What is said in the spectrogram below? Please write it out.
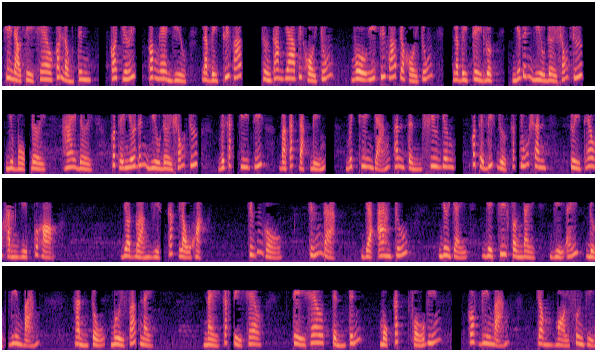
khi nào tỳ kheo có lòng tin, có giới, có nghe nhiều là vì thuyết pháp, thường tham gia với hội chúng, vô ý thuyết pháp cho hội chúng là vì trì luật, nhớ đến nhiều đời sống trước, như một đời, hai đời, có thể nhớ đến nhiều đời sống trước với các chi tiết và các đặc điểm, với thiên giảng thanh tịnh siêu dân có thể biết được các chúng sanh tùy theo hành nghiệp của họ. Do đoạn diệt các lậu hoặc, chứng ngộ, chứng đạt và an trú, như vậy về chi phần này vị ấy được viên bản, thành tụ mười pháp này. Này các tỳ kheo, tỳ kheo tịnh tính một cách phổ biến, có viên bản trong mọi phương diện.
